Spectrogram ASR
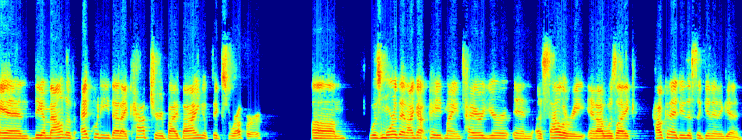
and the amount of equity that I captured by buying a fixer upper um, was more than I got paid my entire year in a salary. And I was like, how can I do this again and again?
